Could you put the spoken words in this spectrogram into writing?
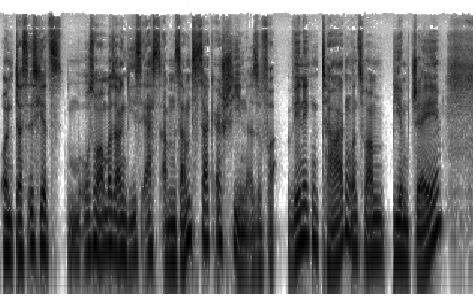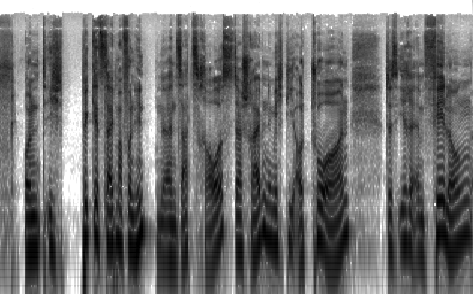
Und das ist jetzt, muss man auch mal sagen, die ist erst am Samstag erschienen, also vor wenigen Tagen, und zwar am BMJ. Und ich pick jetzt gleich mal von hinten einen Satz raus. Da schreiben nämlich die Autoren, dass ihre Empfehlung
